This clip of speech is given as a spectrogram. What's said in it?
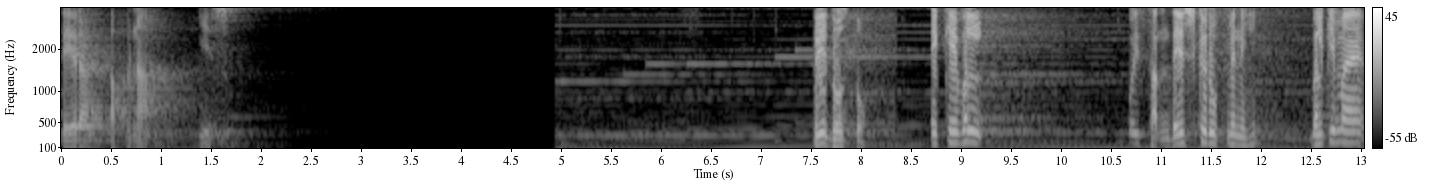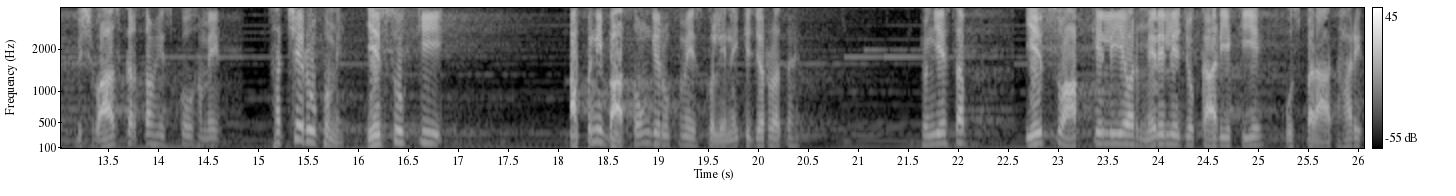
तेरा अपना यीशु। प्रिय दोस्तों एक केवल कोई संदेश के रूप में नहीं, बल्कि मैं विश्वास करता हूँ इसको हमें सच्चे रूप में, यीशु की अपनी बातों के रूप में इसको लेने की ज़रूरत है। क्योंकि ये सब यीशु आपके लिए और मेरे लिए जो कार्य किए, उस पर आधारित।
